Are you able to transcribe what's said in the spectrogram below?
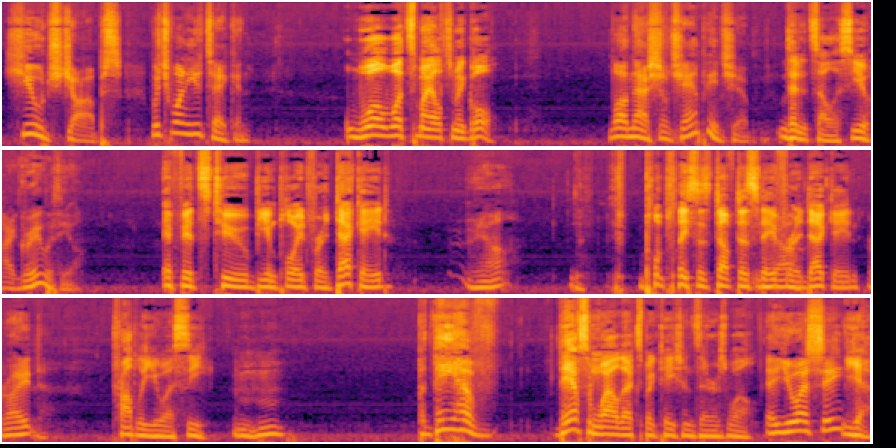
huge jobs. Which one are you taking? Well, what's my ultimate goal? Well, national championship. Then it's LSU. I agree with you. If it's to be employed for a decade, Yeah, place is tough to stay Yeah. for a decade. right. Probably USC. Mm-hmm. But they have they have some wild expectations there as well. At USC. Yeah.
